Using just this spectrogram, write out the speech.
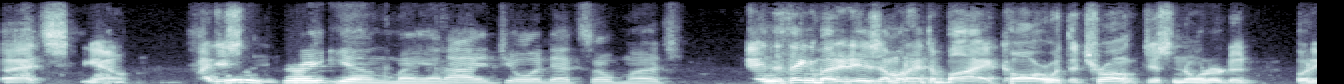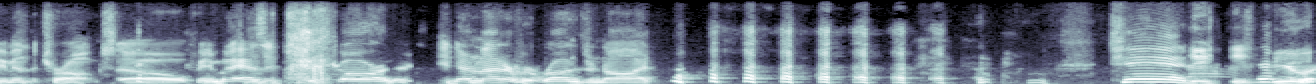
That's you know, I just What a great young man. I enjoyed that so much. and the thing about it is, I'm going to have to buy a car with the trunk just in order to put him in the trunk. So if anybody has a cheap car, it doesn't matter if it runs or not. Chad, He's Buick.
